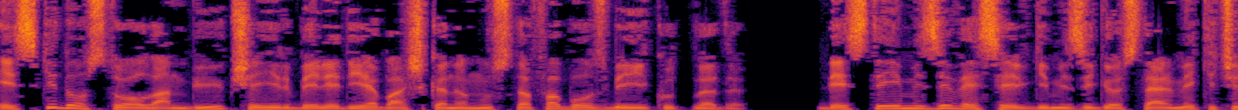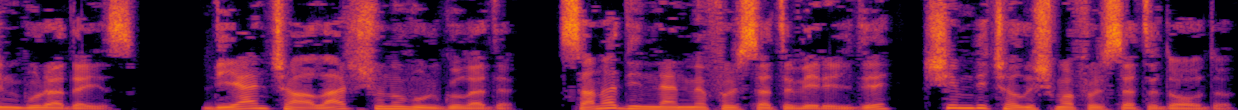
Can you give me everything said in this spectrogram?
eski dostu olan Büyükşehir Belediye Başkanı Mustafa Bozbey'i kutladı. Desteğimizi ve sevgimizi göstermek için buradayız. Diyen Çağlar şunu vurguladı. Sana dinlenme fırsatı verildi, şimdi çalışma fırsatı doğdu.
